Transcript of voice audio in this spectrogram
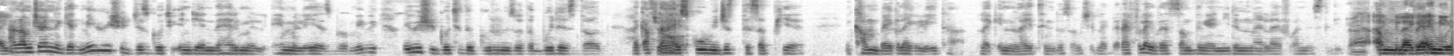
Like And I'm trying to get maybe we should just go to India in the Himal- Himalayas, bro. Maybe maybe we should go to the gurus or the Buddhists, dog. Like after Sure. high school, we just disappear and come back like later, like enlightened or some shit like that. I feel like that's something I need in my life, honestly. i I'm feel like i very need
